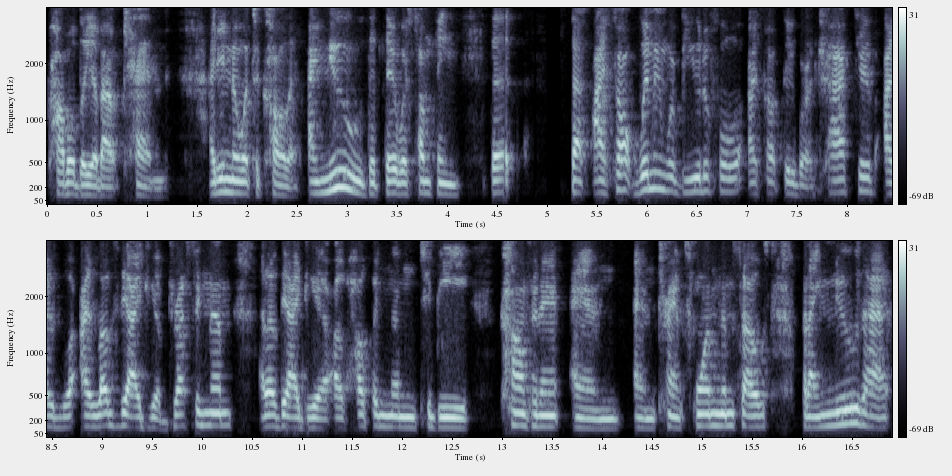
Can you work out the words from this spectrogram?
probably about 10. I didn't know what to call it. I knew that there was something that that I thought women were beautiful. I thought they were attractive. I, I loved the idea of dressing them. I loved the idea of helping them to be confident and and transform themselves. But I knew that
